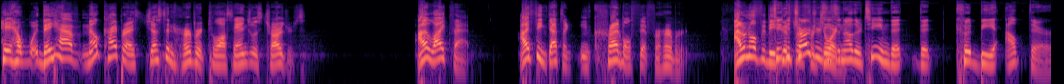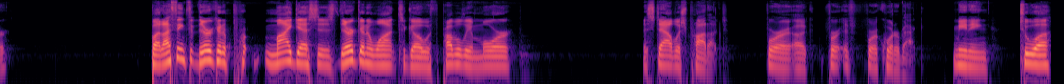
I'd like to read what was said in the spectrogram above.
hey, how, they have Mel Kiper as Justin Herbert to Los Angeles Chargers. I like that. I think that's an incredible fit for Herbert. I don't know if it'd be See, good the for Chargers is another team that that could be out there, but I think that they're going to. My guess is they're going to want to go with probably a more established product for a for for a quarterback, meaning Tua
